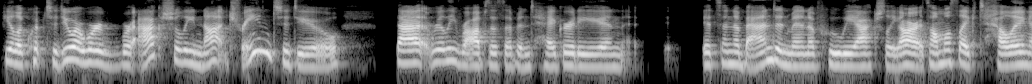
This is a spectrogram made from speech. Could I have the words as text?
feel equipped to do or we're we're actually not trained to do that really robs us of integrity and it's an abandonment of who we actually are it's almost like telling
